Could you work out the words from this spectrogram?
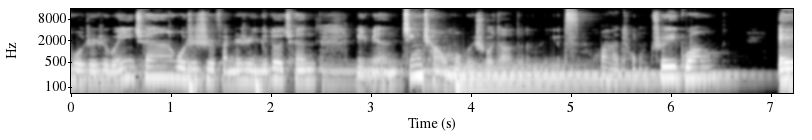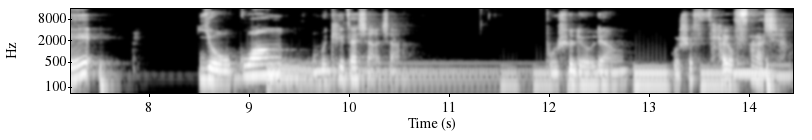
或者是文艺圈，或者是反正是娱乐圈里面经常我们会说到的一个词——话筒追光。哎，有光，我们可以再想一下。不是流量，不是还有发卡，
